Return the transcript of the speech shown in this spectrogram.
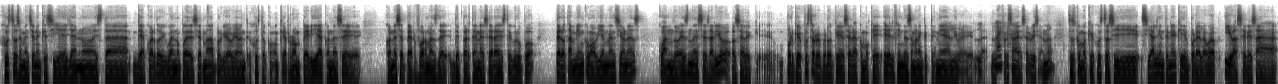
Justo se menciona que si ella no está de acuerdo, igual no puede decir nada porque obviamente justo como que rompería con ese, con ese performance de, de pertenecer a este grupo. Pero también, como bien mencionas, cuando es necesario, o sea, de que, porque justo recuerdo que ese era como que el fin de semana que tenía libre la, persona de servicio, ¿no? Entonces como que justo si, si alguien tenía que ir por el web, iba a ser esa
